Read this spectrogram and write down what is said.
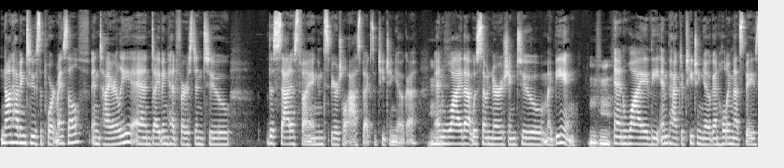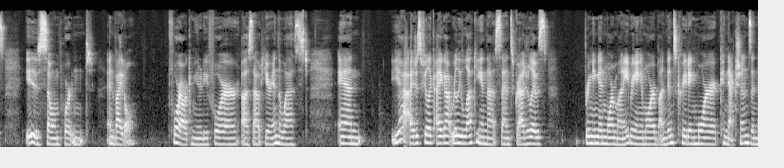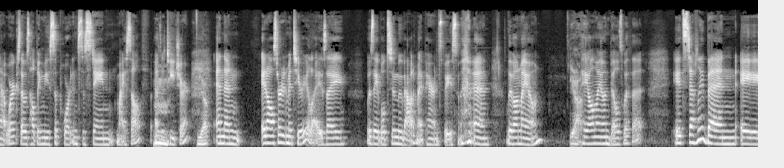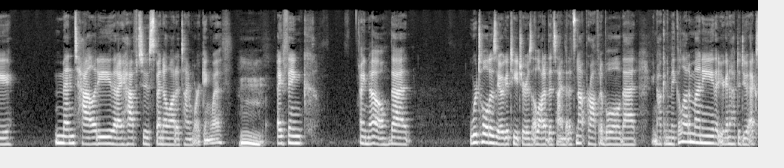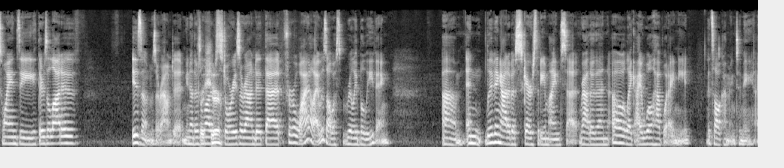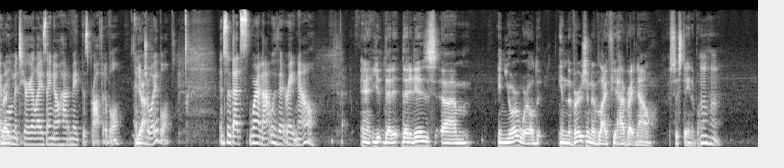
not having to support myself entirely and diving headfirst into the satisfying and spiritual aspects of teaching yoga mm. and why that was so nourishing to my being mm-hmm. and why the impact of teaching yoga and holding that space is so important and vital for our community, for us out here in the West. And yeah, I just feel like I got really lucky in that sense. Gradually, I was bringing in more money, bringing in more abundance, creating more connections and networks that was helping me support and sustain myself as a mm. teacher. Yep. And then it all started to materialize. I was able to move out of my parents' basement and live on my own Yeah. pay all my own bills with it. It's definitely been a mentality that I have to spend a lot of time working with. I think I know that we're told as yoga teachers a lot of the time that it's not profitable, that you're not going to make a lot of money, that you're going to have to do X, Y, and Z. There's a lot of isms around it. You know, there's For a lot sure. of stories around it that for a while I was always really believing Um, and living out of a scarcity mindset rather than oh like i will have what i need it's all coming to me i will materialize i know how to make this profitable and Yeah. enjoyable and so that's where i'm at with it right now and you, that it that it is um, in your world in the version of life you have right now sustainable.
